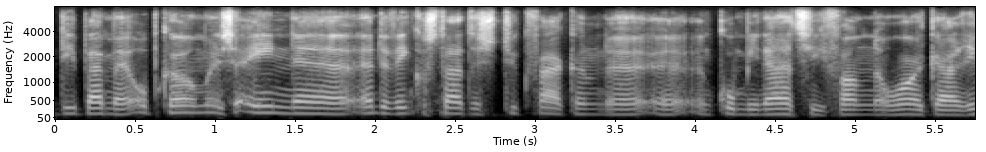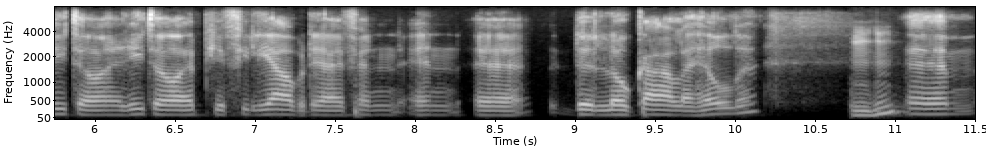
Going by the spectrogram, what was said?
die bij mij opkomen is één, de winkelstaat is natuurlijk vaak een, een combinatie van horeca en retail. En retail heb je filiaalbedrijf en, en de lokale helden. Mm -hmm. um,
